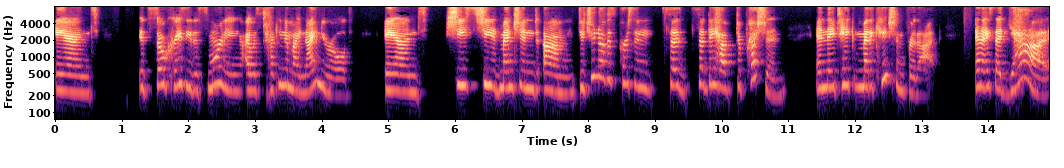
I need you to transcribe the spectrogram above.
And it's so crazy. This morning, I was talking to my nine year old, and she she had mentioned, um, "Did you know this person said said they have depression, and they take medication for that?" And I said, "Yeah,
